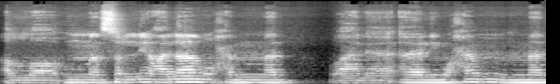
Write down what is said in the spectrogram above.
اللهم صل على محمد وعلى آل محمد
